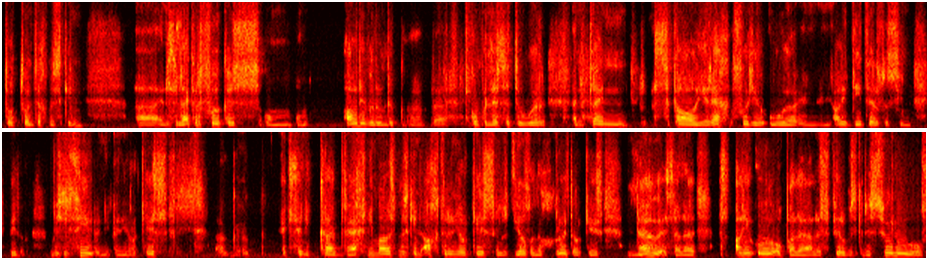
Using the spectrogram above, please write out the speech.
tot 20 miskien. Uh en dit is 'n lekker fokus om om al die beroemde uh, komponiste te hoor in klein skaal hier reg voor jou oë en, en al die details te sien. Weet, sien in, in die orkes uh, ek sê nie kruip weg nie maar is miskien agter in die orkes hulle is deel van 'n groot orkes. Nou is hulle is al die oë op hulle. Hulle speel miskien 'n solo of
